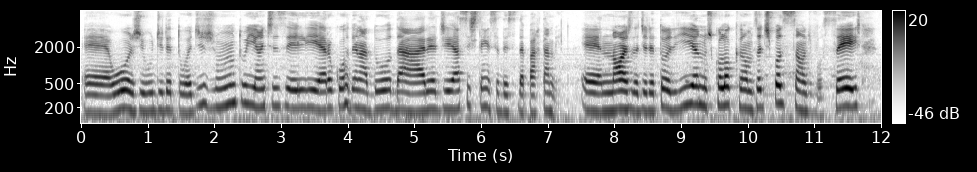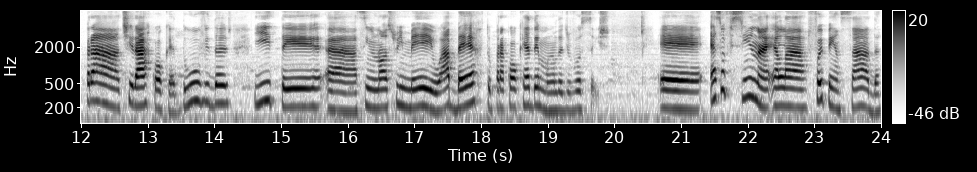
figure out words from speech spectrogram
é, hoje o diretor adjunto, e antes ele era o coordenador da área de assistência desse departamento. É, nós da diretoria nos colocamos à disposição de vocês para tirar qualquer dúvida e ter ah, assim o nosso e-mail aberto para qualquer demanda de vocês. É, essa oficina ela foi pensada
